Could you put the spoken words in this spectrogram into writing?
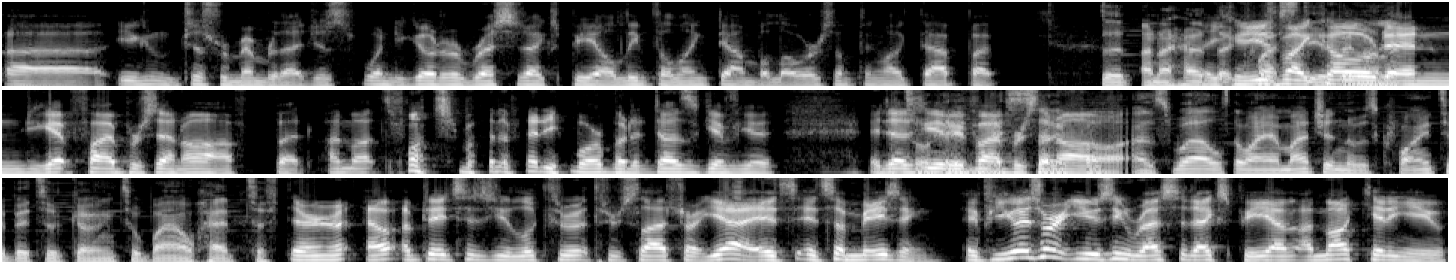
Uh, you can just remember that. Just when you go to Rested XP, I'll leave the link down below or something like that. But and I heard you can use my code and you get five percent off. But I'm not sponsored by them anymore. But it does give you, it does give you five percent so off as well. So I imagine there was quite a bit of going to Wowhead to. There are uh, updates as you look through it through Slashdot. Yeah, it's it's amazing. If you guys aren't using Rested XP, I'm, I'm not kidding you.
